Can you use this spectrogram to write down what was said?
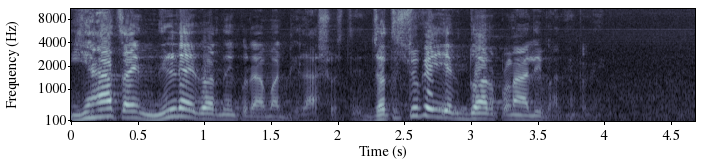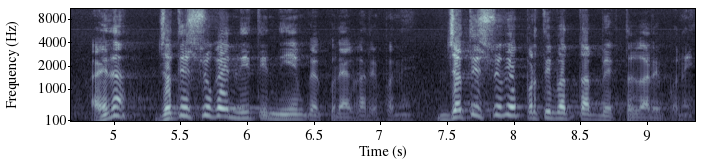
यहाँ चाहिँ निर्णय गर्ने कुरामा ढिला सुस्ती जतिसुकै एकद्वार प्रणाली भने पनि होइन? जतिसुकै नीति नियमका कुरा गरे पनि जतिसुकै प्रतिबद्धता व्यक्त गरे पनि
